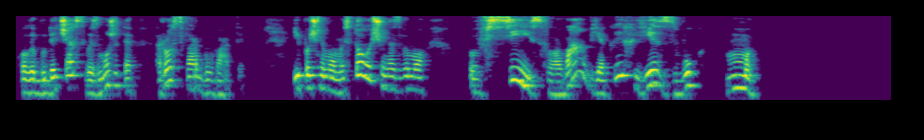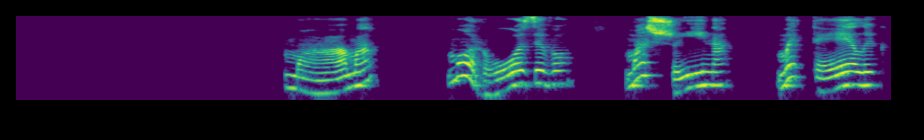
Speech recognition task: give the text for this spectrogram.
Коли буде час, ви зможете розфарбувати. І почнемо ми з того, що назвемо всі слова, в яких є звук М. Мама, морозиво, машина, метелик,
